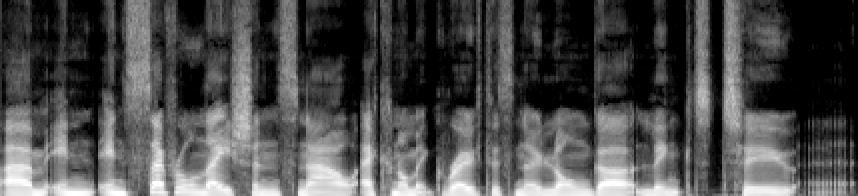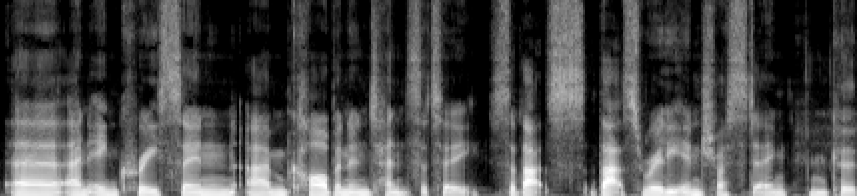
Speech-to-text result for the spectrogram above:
Um, in in several nations now, economic growth is no longer linked to uh, an increase in um, carbon intensity. So that's that's really interesting. Okay.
